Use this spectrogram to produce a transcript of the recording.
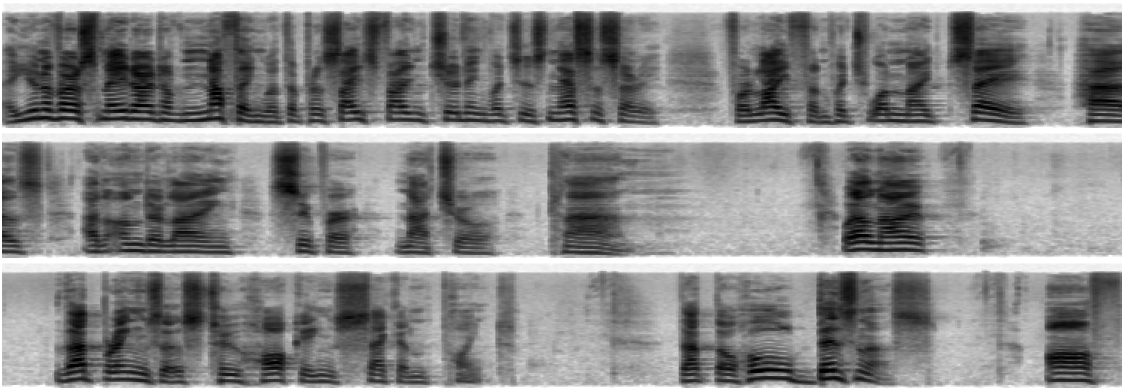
a universe made out of nothing with the precise fine tuning which is necessary for life and which one might say has an underlying supernatural plan. Well, now, that brings us to Hawking's second point that the whole business of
